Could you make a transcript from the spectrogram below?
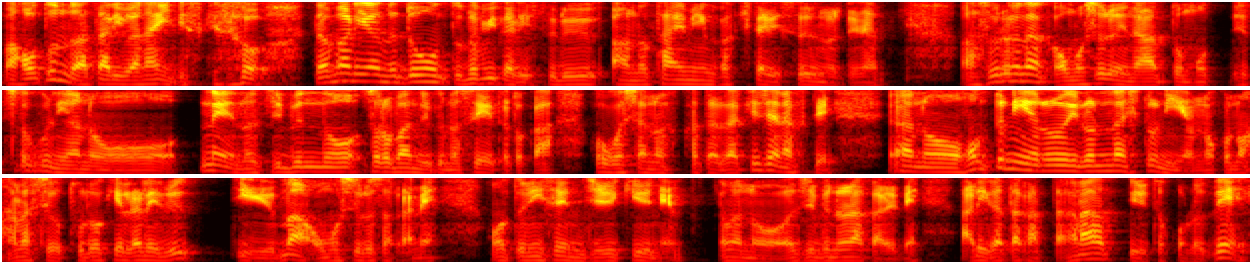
まあ、ほとんど当たりはないんですけど、たまにあの、ドーンと伸びたりする、あの、タイミングが来たりするのでね。あ、それはなんか面白いなと思って、特にあの、ね、の自分のそろばん塾の生徒とか、保護者の方だけじゃなくて、あの、本当にあの、いろんな人にあの、この話を届けられるっていう、まあ、面白さがね、本当に2019年、あの、自分の中でね、ありがたかったかなっていうところで、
